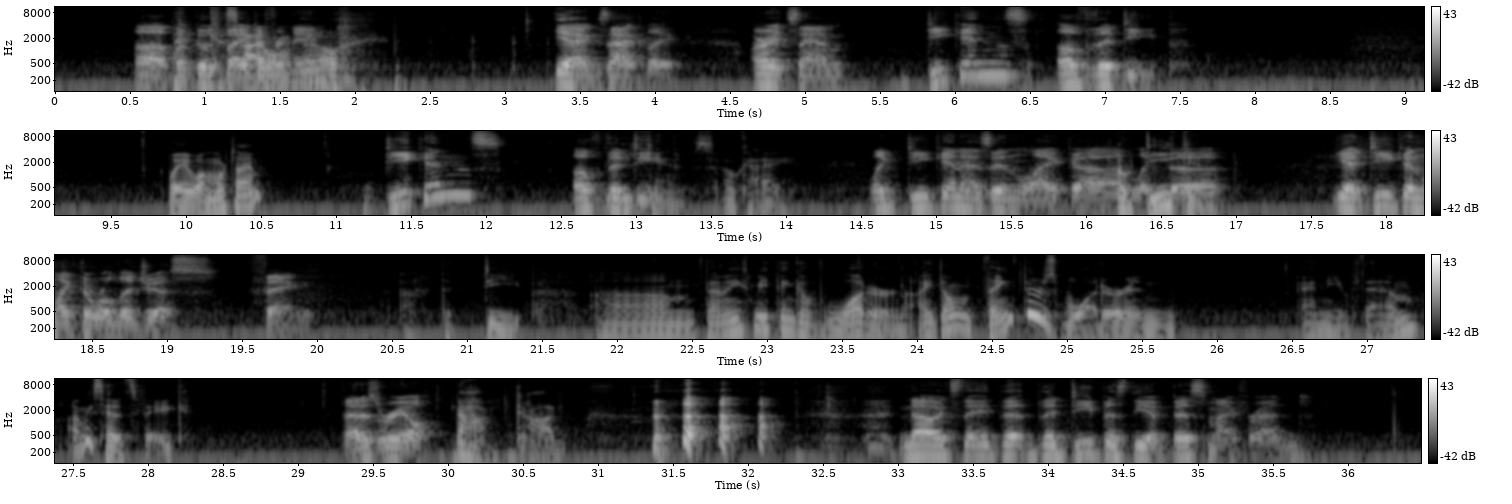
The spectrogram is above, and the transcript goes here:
uh, but goes by a different name. Yeah, exactly. All right, Sam. Deacons of the Deep. Wait, one more time. Deacons of the Deep. Deacons. Okay. Like deacon as in like uh Oh, like deacon. the Yeah, deacon like the religious thing. Of the deep. Um, that makes me think of water. and I don't think there's water in any of them. I'm gonna say that's fake. That is real. Oh God. No, it's the the the deep is the abyss, my friend.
